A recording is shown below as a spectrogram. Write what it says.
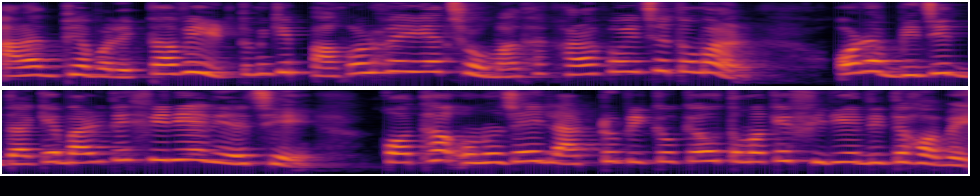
আরাধ্যা বলে কাবির তুমি কি পাগল হয়ে গেছো? মাথা খারাপ হয়েছে তোমার? ওরা বিজিত দাকে বাড়িতে ফিরিয়ে দিয়েছে। কথা অনুযায়ী লাট্টু পিকোকেও তোমাকে ফিরিয়ে দিতে হবে।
